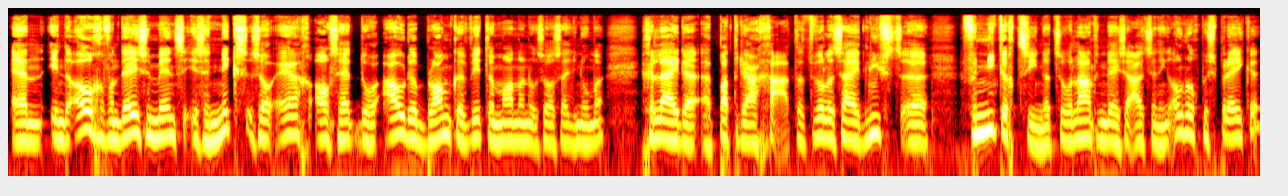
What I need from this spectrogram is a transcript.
En in de ogen van deze mensen is er niks zo erg als het door oude, blanke, witte mannen, zoals zij die noemen, geleide uh, patriarchaat Dat willen zij het liefst uh, vernietigd zien. Dat zullen we later in deze uitzending ook nog bespreken.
